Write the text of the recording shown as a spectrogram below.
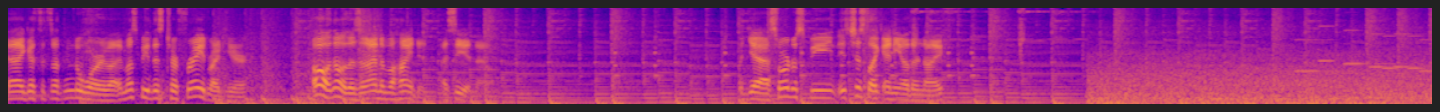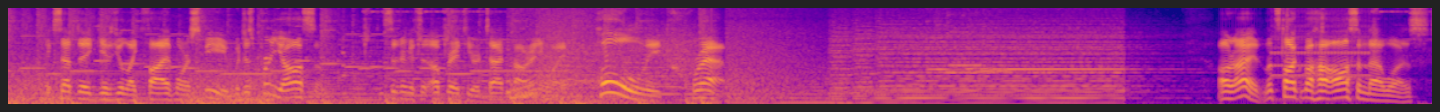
Yeah, I guess it's nothing to worry about. It must be this Terfraid right here. Oh, no, there's an item behind it. I see it now. But yeah, Sword of Speed, it's just like any other knife. Except it gives you like 5 more speed, which is pretty awesome. Considering it's an upgrade to your attack power anyway. Holy crap! Alright, let's talk about how awesome that was.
